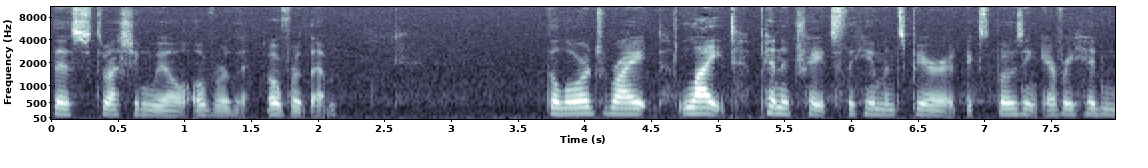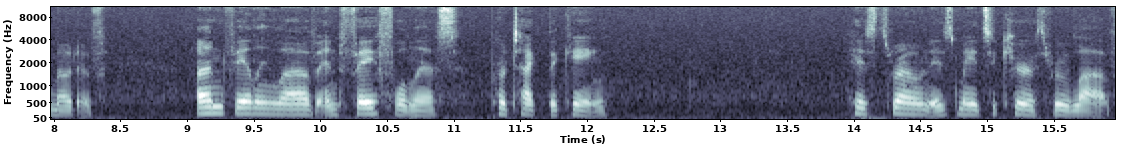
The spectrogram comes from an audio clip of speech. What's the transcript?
this threshing wheel over, the, over them. The Lord's right light penetrates the human spirit, exposing every hidden motive. Unfailing love and faithfulness protect the king. His throne is made secure through love.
